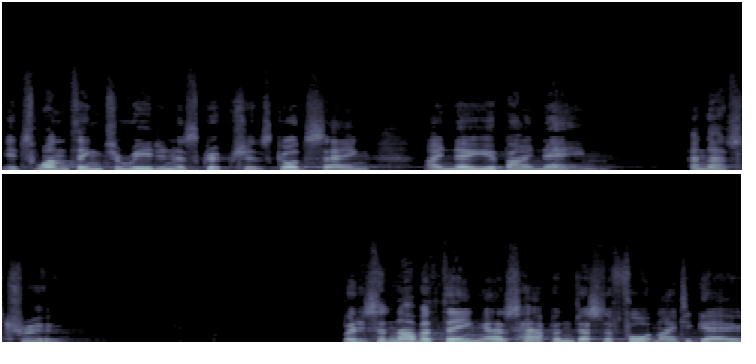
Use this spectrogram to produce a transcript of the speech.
It's one thing to read in the scriptures, God saying, I know you by name. And that's true. But it's another thing, as happened just a fortnight ago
